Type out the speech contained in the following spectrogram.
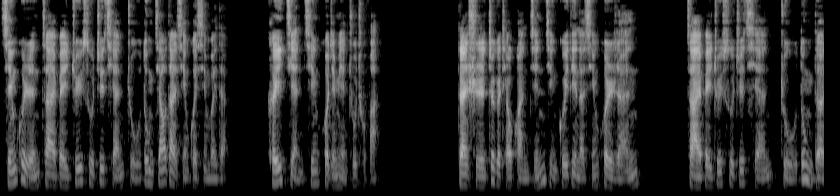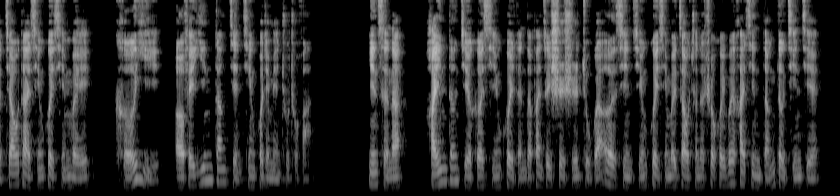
行贿人在被追诉之前主动交代行贿行为的，可以减轻或者免除处罚。但是这个条款仅仅规定了行贿人在被追诉之前主动的交代行贿行为可以而非应当减轻或者免除处罚。因此呢，还应当结合行贿人的犯罪事实、主观恶性、行贿行为造成的社会危害性等等情节。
